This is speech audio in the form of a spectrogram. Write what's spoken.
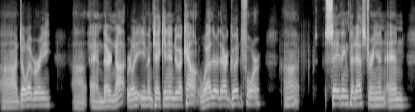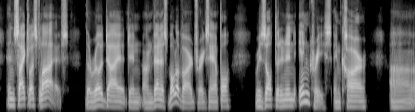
uh, delivery. Uh, and they're not really even taking into account whether they're good for uh, saving pedestrian and, and cyclist lives. The road diet in, on Venice Boulevard, for example, resulted in an increase in car uh,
